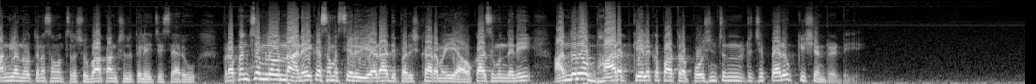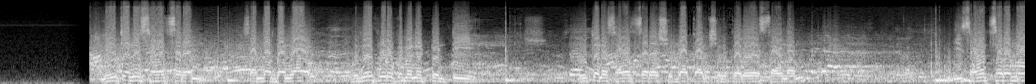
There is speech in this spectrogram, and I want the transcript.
ఆంగ్ల నూతన సంవత్సర శుభాకాంక్షలు తెలియజేశారు. ప్రపంచంలో ఉన్న అనేక సమస్యలు ఏడాది పరిష్కారమయ్యే అవకాశం ఉందని అందులో భారత్ కీలక పాత్ర పోషించనున్నట్టు చెప్పారు కిషన్ రెడ్డి. నూతన సంవత్సరం సందర్భంగా హృదయపూర్వకమైనటువంటి నూతన సంవత్సర శుభాకాంక్షలు తెలియజేస్తా ఉన్నాను ఈ సంవత్సరము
